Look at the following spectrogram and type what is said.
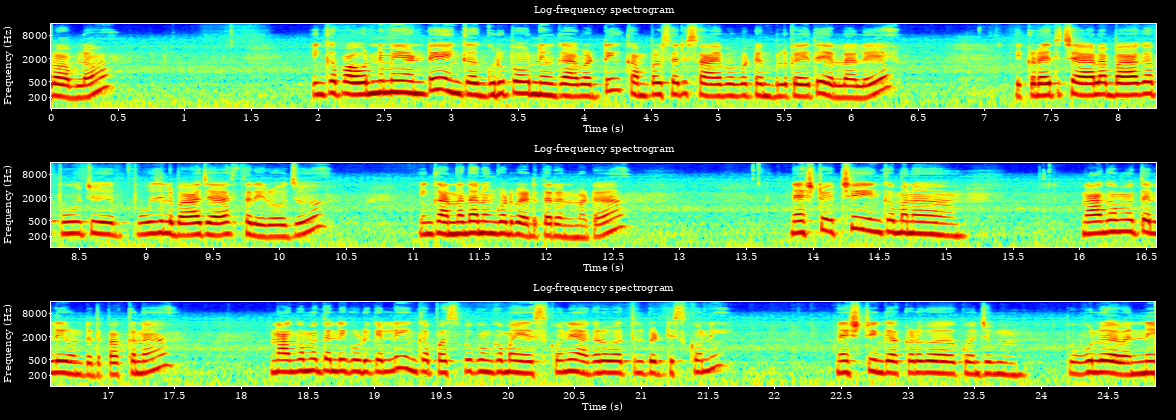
ప్రాబ్లం. ఇంకా పౌర్ణమి అంటే ఇంకా గురు పౌర్ణమి కాబట్టి కంపల్సరీ సాయిబాబా టెంపుల్కి అయితే వెళ్ళాలి. ఇక్కడైతే చాలా బాగా పూజ పూజలు బాగా చేస్తారు ఈరోజు. ఇంకా అన్నదానం కూడా పెడతారనమాట నెక్స్ట్ వచ్చి ఇంకా మన నాగమ్మ తల్లి ఉంటుంది పక్కన. నాగమ్మ తల్లి గుడికి వెళ్ళి ఇంకా పసుపు కుంకుమ వేసుకొని అగరబత్తులు పెట్టేసుకొని నెక్స్ట్ ఇంకా అక్కడ కొంచెం పువ్వులు అవన్నీ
